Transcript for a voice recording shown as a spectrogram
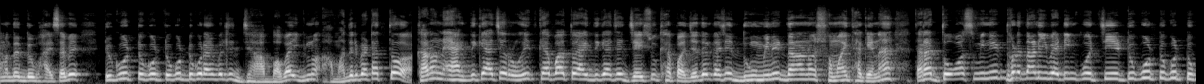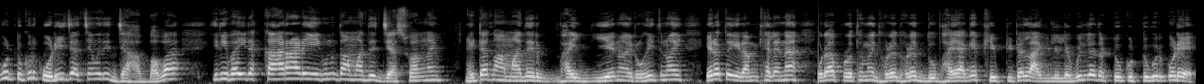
আমাদের দু ভাই সাহেবে টুকুর টুকুর টুকুর টুকুর, আমি বলছি, যা বাবা এগুলো আমাদের ব্যাটার তো? কারণ একদিকে আছে রোহিত খেপা, তো একদিকে আছে জৈসু খেপা, যাদের কাছে দু মিনিট দাঁড়ানোর সময় থাকে না, তারা দশ মিনিট ধরে দাঁড়িয়ে ব্যাটিং করছে। টুকুর টুকুর টুকুর টুকুর করেই যাচ্ছে। আমাদের যা বাবা এরে ভাই এটা কারা রে? এগুলো তো আমাদের জ্যাসওয়াল নয় এটা তো আমাদের ভাই ইয়ে নয়, রোহিত নয়, এরা তো এরাম খেলে না। ওরা প্রথমে ধরে ধরে দু ভাই আগে ফিফটিটা লাগিয়ে নিলে, বুঝলে তো, টুকুর টুকুর করে।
